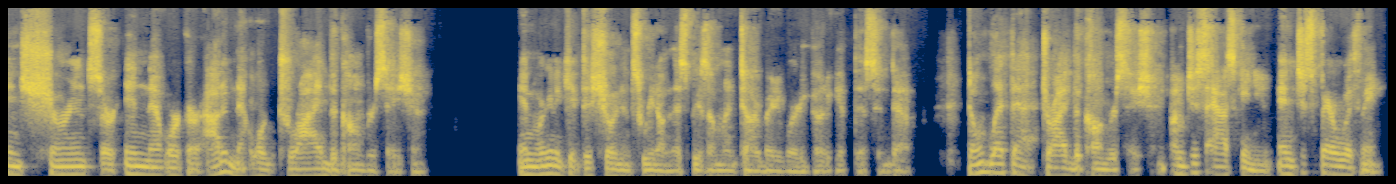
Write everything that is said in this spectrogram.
insurance or in network or out of network drive the conversation. And we're going to keep this short and sweet on this because I'm going to tell everybody where to go to get this in depth. Don't let that drive the conversation. I'm just asking you, and just bear with me.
